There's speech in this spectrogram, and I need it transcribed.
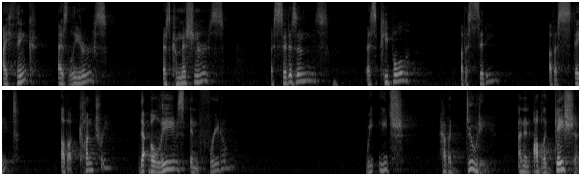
I think as leaders, as commissioners, as citizens, as people of a city, of a state, of a country that believes in freedom, we each have a duty and an obligation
